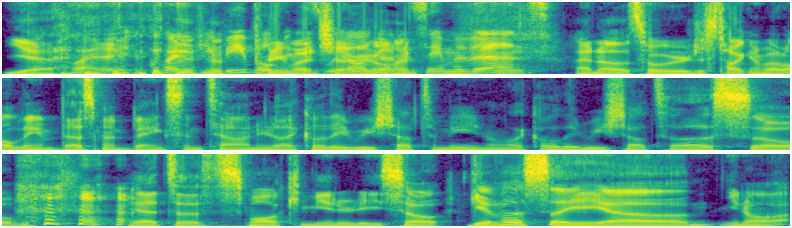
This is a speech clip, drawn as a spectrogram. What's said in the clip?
Yeah, quite a, quite a few people Pretty much we all go to everyone. the same events. I know. So we were just talking about all the investment banks in town. You're like, oh, they reached out to me, and I'm like, oh, they reached out to us. So yeah, it's a small community. So give us a, uh, you know,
